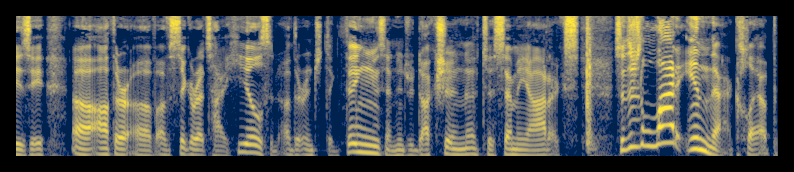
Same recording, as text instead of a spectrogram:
Danesi uh, author of, of Cigarettes, High Heels, and Other Interesting Things, an introduction to semiotics. So there's a lot in that clip.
